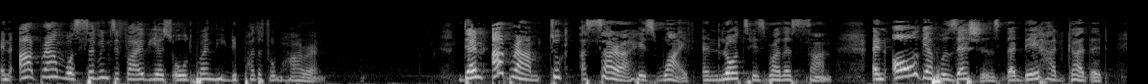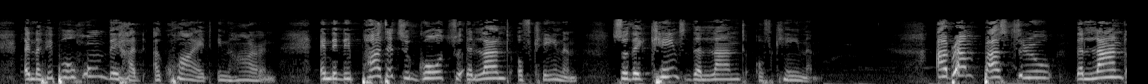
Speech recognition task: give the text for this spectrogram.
And Abraham was 75 years old when he departed from Haran. Then Abraham took Sarah his wife and Lot his brother's son and all their possessions that they had gathered and the people whom they had acquired in Haran and they departed to go to the land of Canaan. So they came to the land of Canaan. Abraham passed through the land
